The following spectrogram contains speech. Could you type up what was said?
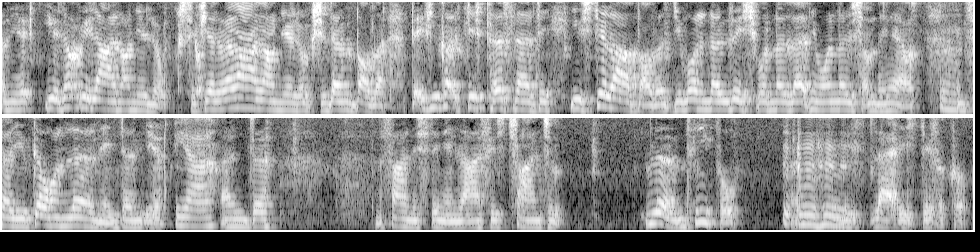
and you- you're not relying on your looks. If you're relying on your looks, you don't bother. But if you've got this personality, you still are bothered. You want to know this, you want to know that, and you want to know something else. And so you go on learning, don't you? Yeah. And uh, the finest thing in life is trying to learn people. It's- that is difficult.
